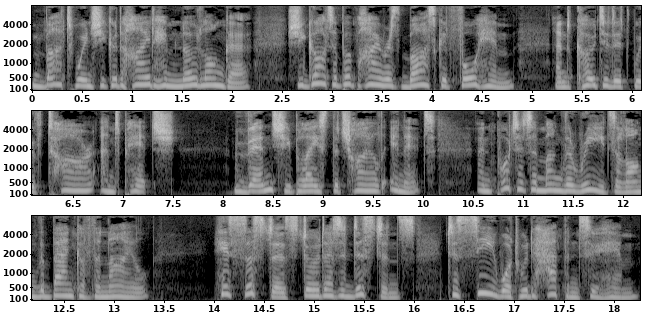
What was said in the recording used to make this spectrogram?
But when she could hide him no longer, she got a papyrus basket for him and coated it with tar and pitch. Then she placed the child in it and put it among the reeds along the bank of the Nile. His sister stood at a distance to see what would happen to him.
